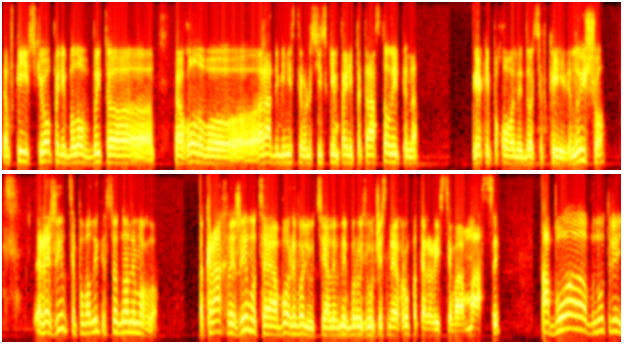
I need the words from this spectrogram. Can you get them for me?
В Київській опері було вбито е, голову Ради міністрів Російської імперії Петра Столипіна, який похований досі в Києві. Ну і що? Режим це повалити все одно не могло. Крах режиму це або революція, але в них беруть участь не група терористів, а маси, або внутрі,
